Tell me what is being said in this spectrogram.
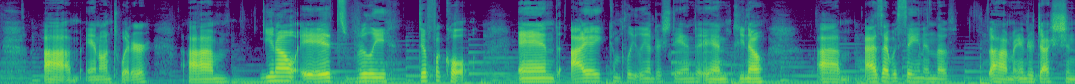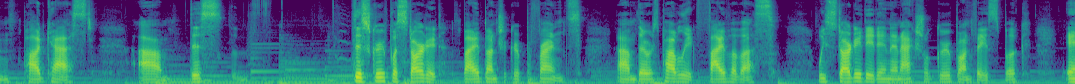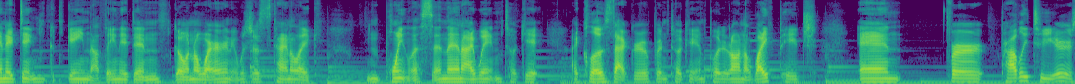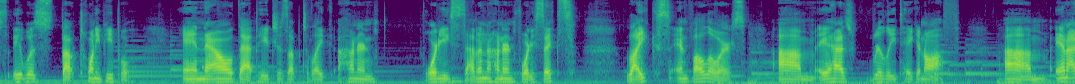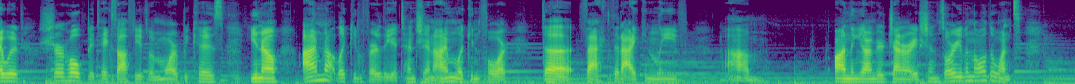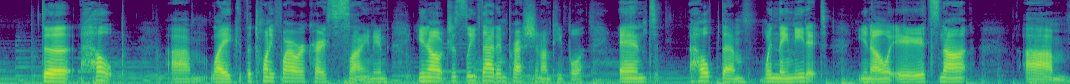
um, and on Twitter. Um, you know, it's really difficult and I completely understand. And you know, um, as I was saying in the um, introduction podcast, um, this this group was started by a bunch of group of friends. Um, there was probably five of us. We started it in an actual group on Facebook, and it didn't gain nothing. It didn't go nowhere, and it was just kind of like pointless. And then I went and took it. I closed that group and took it and put it on a like page, and for probably two years, it was about 20 people. And now that page is up to like 147, 146 likes and followers. Um, it has really taken off. Um, and I would sure hope it takes off even more because, you know, I'm not looking for the attention. I'm looking for the fact that I can leave um, on the younger generations or even the older ones the help, um, like the 24 hour crisis line, and you know, just leave that impression on people and help them when they need it. You know, it's not um,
